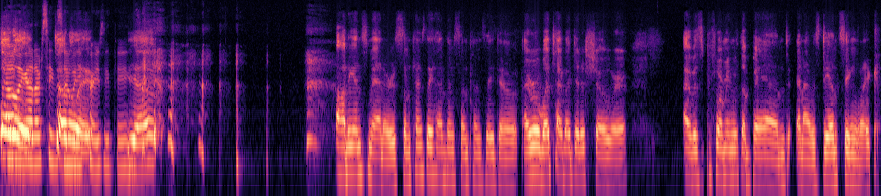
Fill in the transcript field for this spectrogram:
totally, oh my god, I've seen totally. so many crazy things. Yeah. Audience manners. Sometimes they have them, sometimes they don't. I remember one time I did a show where I was performing with a band and I was dancing like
